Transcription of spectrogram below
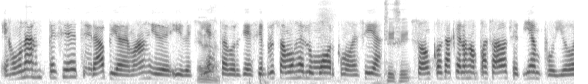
es una especie de terapia además y de, y de fiesta, porque siempre usamos el humor, como decía. Sí, sí. Son cosas que nos han pasado hace tiempo. Yo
